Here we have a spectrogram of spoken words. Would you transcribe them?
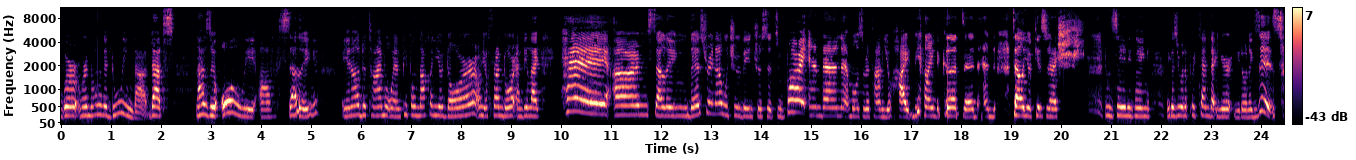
We're we're no longer doing that. That's that's the old way of selling. You know, the time when people knock on your door or your front door and be like, hey, I'm selling this right now. Would you be interested to buy? And then most of the time you hide behind the curtain and tell your kids like, shh, don't say anything because you want to pretend that you're you don't exist.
